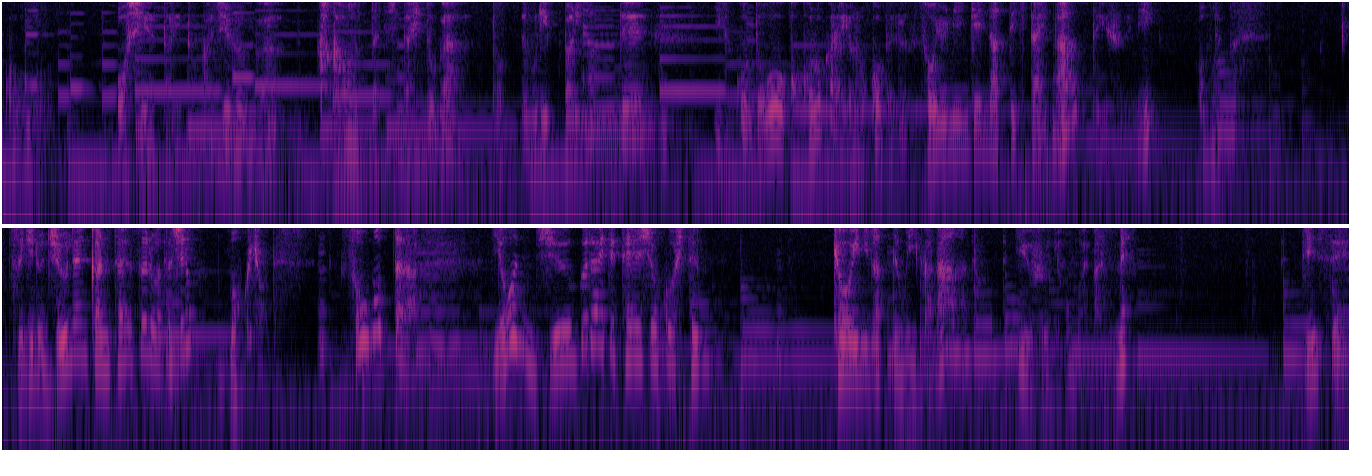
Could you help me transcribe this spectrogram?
こう教えたりとか自分が関わったりした人がとっても立派になっていくことを心から喜べるそういう人間になっていきたいなというふうに思います。次の10年間に対する私の目標です。そう思ったら40ぐらいで転職をして教員になってもいいかなというふうに思いますね。人生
